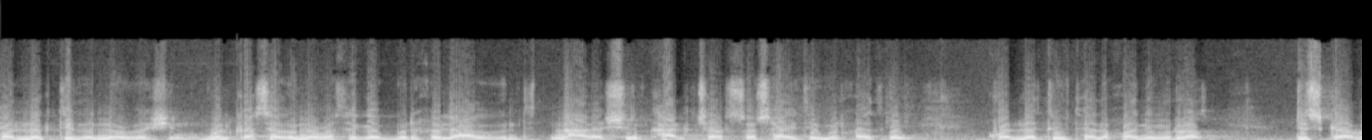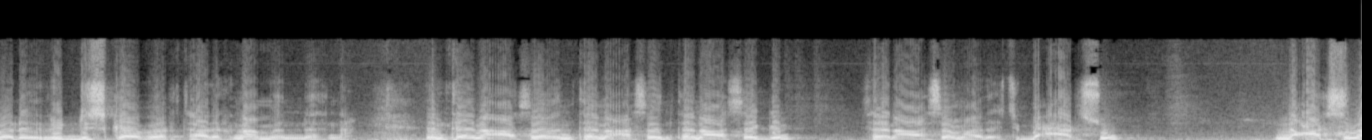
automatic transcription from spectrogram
ኮሌክቲቭ ኢኖቬሽን ውልቀ ሰብ ኢኖቨ ተገብር ይኽእል ኣብ ናሬሽን ካልቸር ሶሳይቲ ምልከት ግን ኮሌክቲቭ ተለኾን ይምረፅ ዲስከቨሪ ሪዲስከቨር ታሪክና መንነትና እንተነኣሰ እንተነኣሰ እንተነኣሰ ግን ተነኣሰ ማለት ብዓርሱ ንዓርስና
